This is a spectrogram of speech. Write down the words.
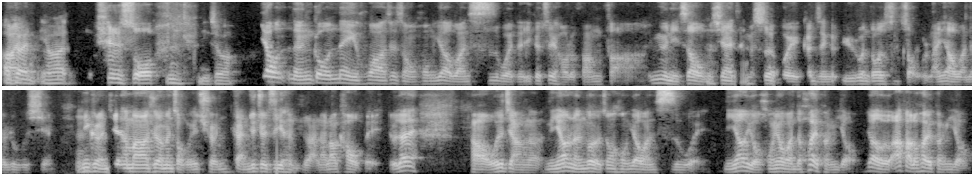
？OK，你要先说？嗯，你说。要能够内化这种红药丸思维的一个最好的方法，因为你知道我们现在整个社会跟整个舆论都是走蓝药丸的路线。你可能见他妈去外面走一圈，感觉觉得自己很蓝，蓝到靠北，对不对？好，我就讲了，你要能够有这种红药丸思维，你要有红药丸的坏朋友，要有阿法的坏朋友。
